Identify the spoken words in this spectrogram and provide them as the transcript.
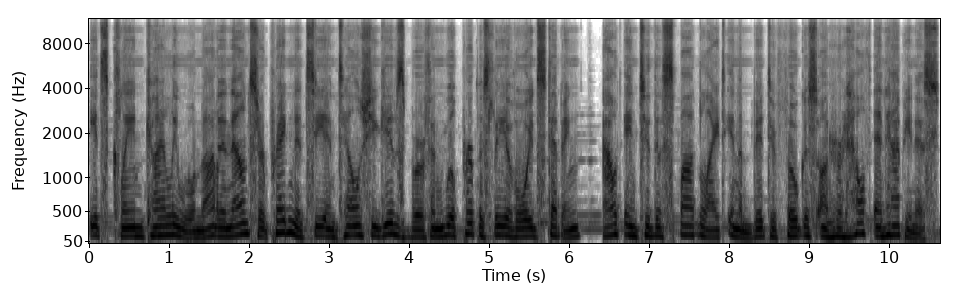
It's claimed Kylie will not announce her pregnancy until she gives birth and will purposely avoid stepping out into the spotlight in a bid to focus on her health and happiness.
